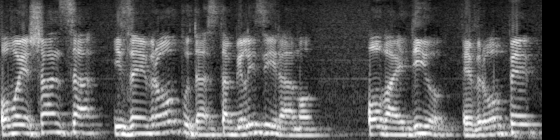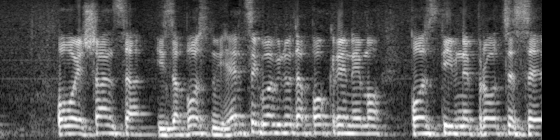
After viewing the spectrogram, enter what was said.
Ovo je šansa i za Europu da stabiliziramo ovaj dio Europe. Ovo je šansa i za Bosnu i Hercegovinu da pokrenemo pozitivne procese.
